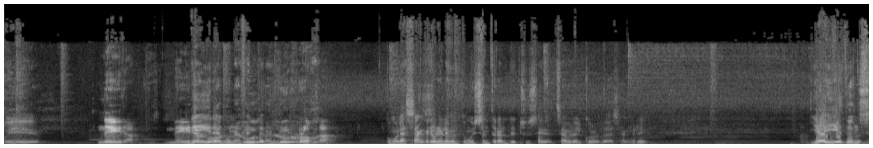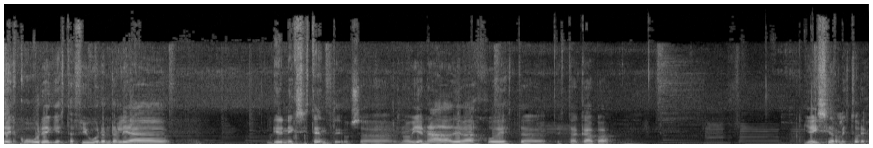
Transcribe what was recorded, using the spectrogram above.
eh, Negra. Negra, Negra, con, con unas luz, ventanas luz rojas. roja. como la sangre, un elemento muy central, de hecho se, se habla del color de la sangre. Y ahí es donde se descubre que esta figura en realidad era inexistente, o sea, no había nada debajo de esta, de esta capa. Y ahí cierra la historia.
